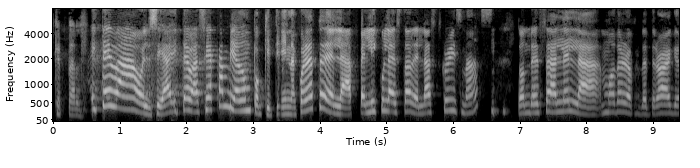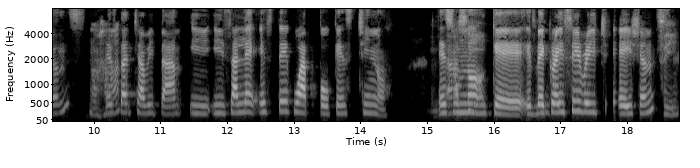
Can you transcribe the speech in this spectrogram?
¿Qué tal? Ahí te va, Olsi, ahí te va. Se ha cambiado un poquitín. Acuérdate de la película esta de Last Christmas, donde sale la Mother of the Dragons, esta chavita, y, sale este guapo que es chino. Es ah, uno que, de Crazy Rich Asians, sí.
